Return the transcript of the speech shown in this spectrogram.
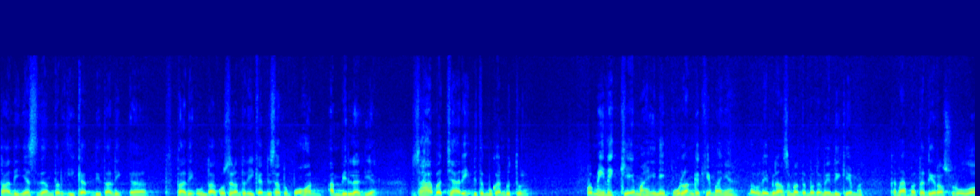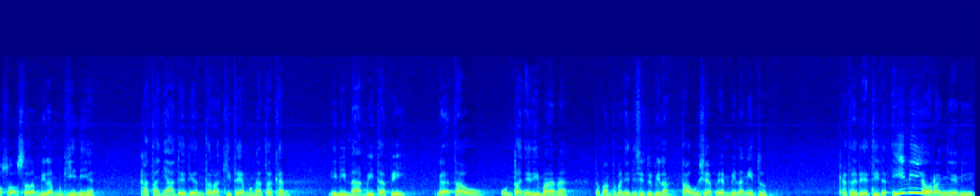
talinya sedang terikat di tali uh, tali untaku sedang terikat di satu pohon, ambillah dia. Sahabat cari ditemukan betul. Pemilik kemah ini pulang ke kemahnya. Lalu dia bilang sama teman-teman di kemah, kenapa tadi Rasulullah SAW bilang begini ya? Katanya ada di antara kita yang mengatakan ini Nabi tapi nggak tahu untanya di mana. Teman-temannya di situ bilang, tahu siapa yang bilang itu? Kata dia tidak. Ini orangnya nih.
